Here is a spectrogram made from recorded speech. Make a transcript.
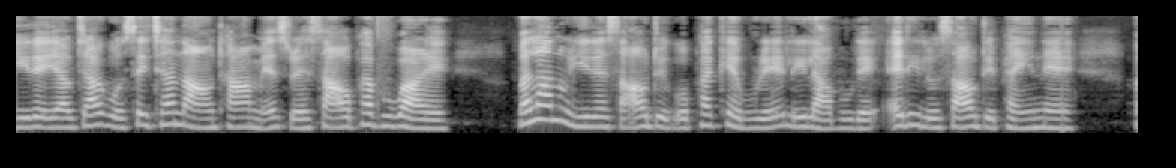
ရေးတဲ့ယောက်ျားကိုစိတ်ချမ်းသာအောင်ထားမယ်ဆိုတဲ့စာအုပ်ဖတ်ဖူးပါတယ်မလှနုရေးတဲ့စာအုပ်တွေကိုဖတ်ခဲ့ဘူးတယ်လေးလာဘူးတယ်အဲ့ဒီလိုစာအုပ်တွေဖတ်ရင်းနဲ့မ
